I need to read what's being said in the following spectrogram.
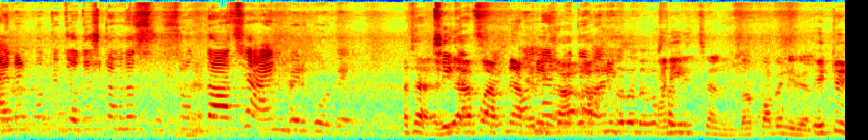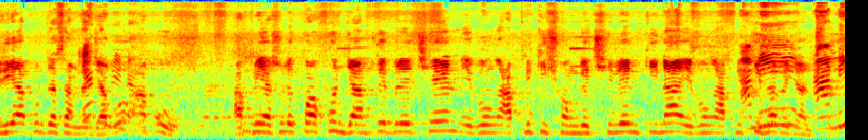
আইনের প্রতি যথেষ্ট আমাদের শ্রদ্ধা আছে আইন বের করবে। আচ্ছা রিয়া আপু আপনি আপনি আপনি মানে বা কবে নেবেন? একটু রিয়াপুর কাছে আমরা যাব। আপু আপনি আসলে কখন জানতে পেরেছেন এবং আপনি কি সঙ্গে ছিলেন কিনা এবং আপনি আমি কীভাবে জানতেন আমি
